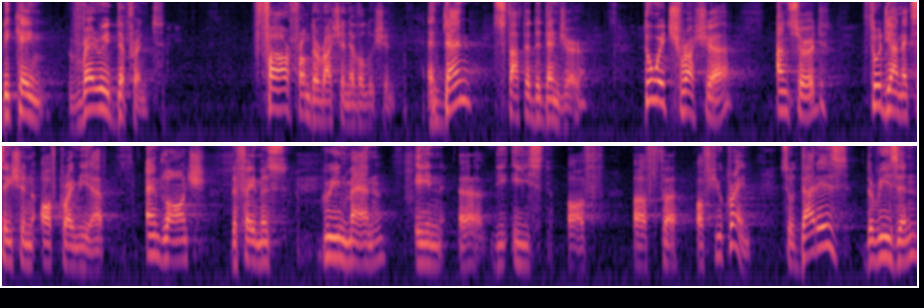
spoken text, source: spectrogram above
became very different, far from the Russian evolution. And then started the danger, to which Russia answered through the annexation of Crimea and launch the famous Green Man in uh, the east of, of, uh, of Ukraine. So that is the reason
